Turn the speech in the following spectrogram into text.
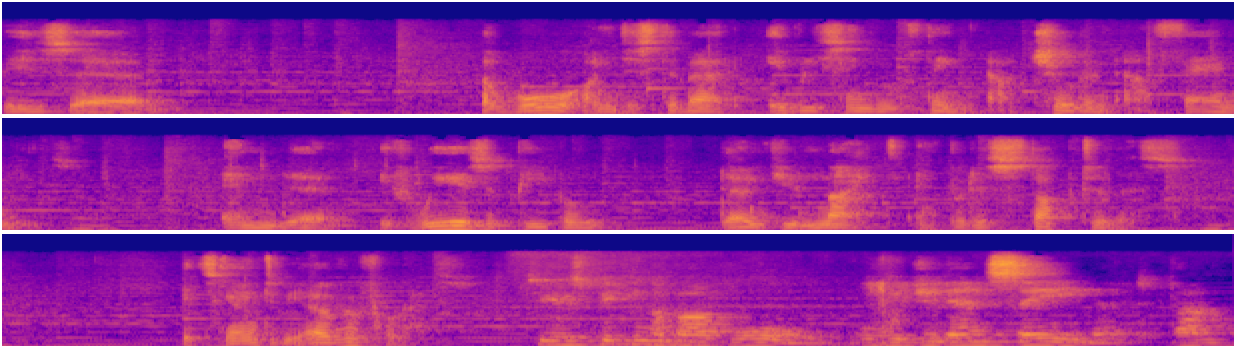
There's uh, a war on just about every single thing our children, our families. And uh, if we as a people don't unite and put a stop to this, it's going to be over for us. So you're speaking about war. Would you then say that um,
